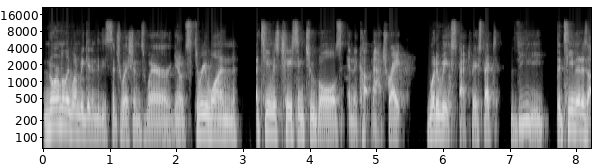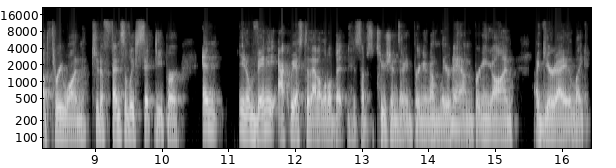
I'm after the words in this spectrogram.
normally when we get into these situations where you know it's 3-1, a team is chasing two goals in a cup match, right? What do we expect? We expect the the team that is up 3-1 to defensively sit deeper. And you know, Vanney acquiesced to that a little bit in his substitutions. I mean, bringing on Leerdam, bringing on Aguirre, like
